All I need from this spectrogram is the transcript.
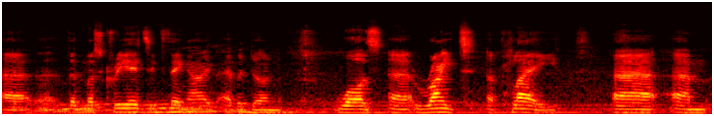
uh, uh, the most creative thing I've ever done was uh, write a play. Uh, um,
